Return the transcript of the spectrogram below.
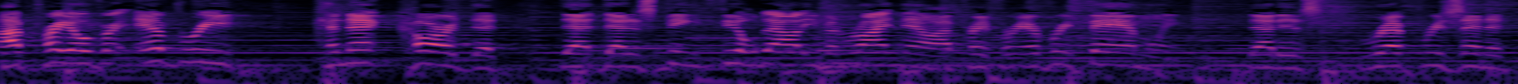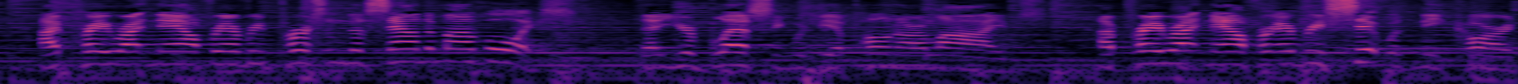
I pray over every connect card that, that, that is being filled out even right now. I pray for every family that is represented. I pray right now for every person the sound of my voice that your blessing would be upon our lives. I pray right now for every sit with me card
